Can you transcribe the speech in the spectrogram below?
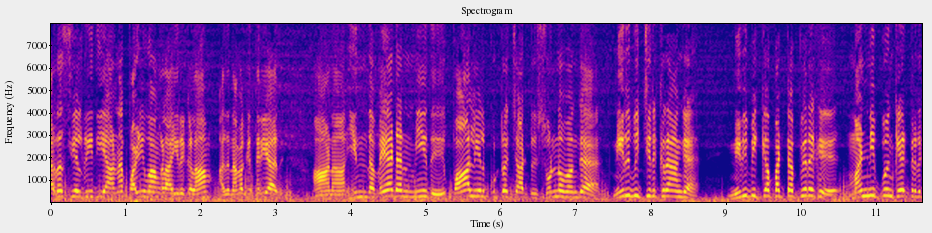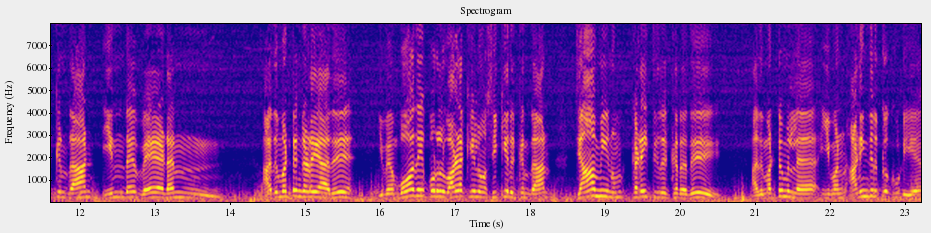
அரசியல் ரீதியான பழிவாங்கலாக இருக்கலாம் அது நமக்கு தெரியாது. ஆனால் இந்த வேடன் மீது பாலியல் குற்றச்சாட்டு சொன்னவங்க நிரூபிச்சிருக்கிறாங்க. நிரூபிக்கப்பட்ட பிறகு மன்னிப்பும் கேட்டிருக்கின்றான் இந்த வேடன். அது மட்டும் கிடையாது இவன் போதைப் பொருள் வழக்கிலும் சிக்கியிருக்கின்றான் ஜாமீனும் கிடைத்திருக்கிறது. அது மட்டும் இல்லை இவன் அணிந்திருக்கக்கூடிய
